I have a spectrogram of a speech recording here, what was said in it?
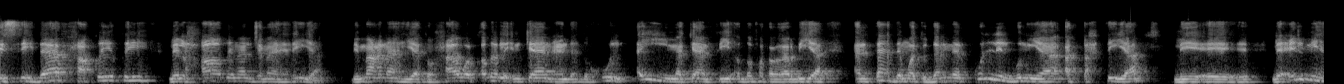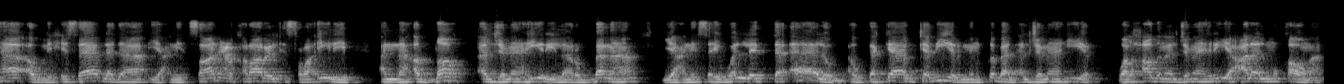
استهداف حقيقي للحاضنة الجماهيرية. بمعنى هي تحاول قدر الإمكان عند دخول أي مكان في الضفة الغربية أن تهدم وتدمر كل البنية التحتية لعلمها أو لحساب لدى يعني صانع القرار الإسرائيلي أن الضغط الجماهيري لربما يعني سيولد تآلب أو تكالب كبير من قبل الجماهير والحاضنة الجماهيرية على المقاومة،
